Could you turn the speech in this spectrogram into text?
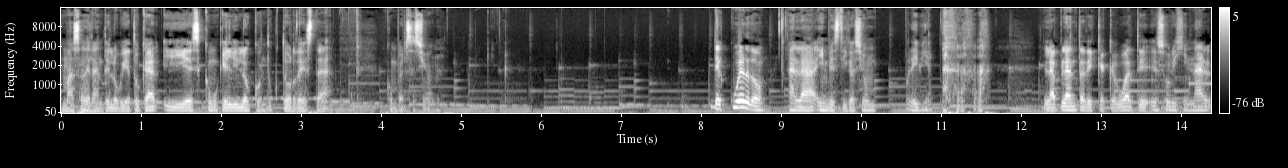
más adelante lo voy a tocar y es como que el hilo conductor de esta conversación. De acuerdo a la investigación previa, la planta de cacahuate es original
